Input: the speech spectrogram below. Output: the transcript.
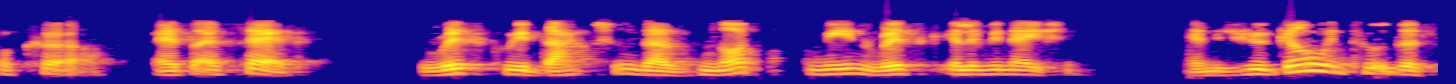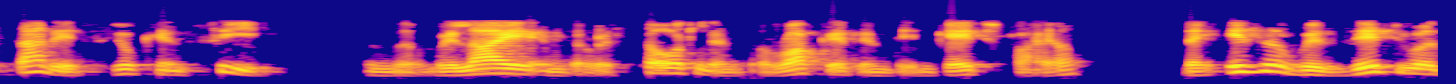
occur. As I said, risk reduction does not mean risk elimination. And if you go into the studies, you can see in the RELY, in the Aristotle, in the ROCKET, in the ENGAGE trial, there is a residual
